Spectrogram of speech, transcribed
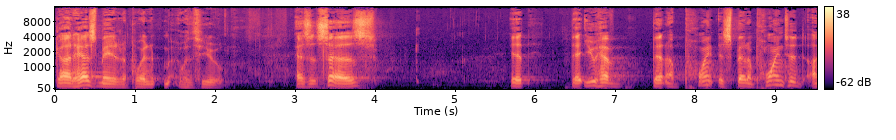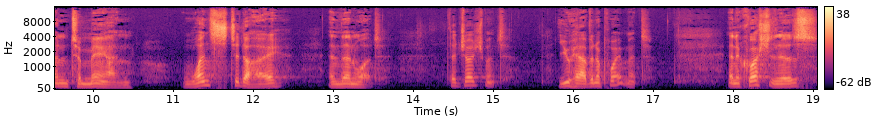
God has made an appointment with you. As it says, it that you have been appoint, it's been appointed unto man once to die, and then what? The judgment. You have an appointment. And the question is,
